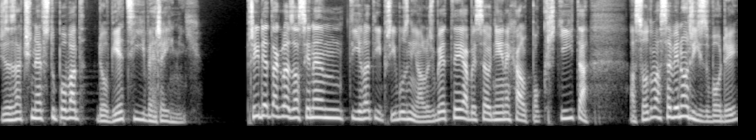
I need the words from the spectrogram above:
že začne vstupovat do věcí veřejných. Přijde takhle za synem týhletý příbuzný Alžběty, aby se od něj nechal pokřtít a, a sotva se vynoří z vody,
